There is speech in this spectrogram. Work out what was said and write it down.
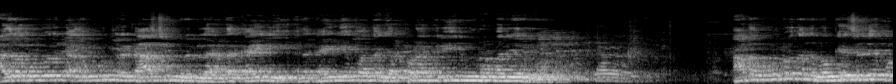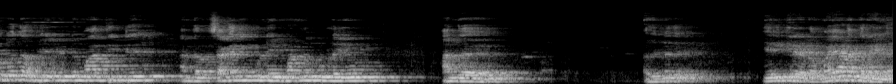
அதில் கொண்டு அது கொடுக்குற காஸ்டியூம் இருக்குல்ல அந்த கைலி அந்த கைலியை பார்த்தா எப்படா கிளீனுன்ற மாதிரியே இருக்கும். அதை கொண்டு வந்து அந்த லொக்கேஷன்லேயே கொண்டு வந்து அப்படியே நின்று மாற்றிட்டு அந்த சகதிக்குள்ளேயும் மண்ணுக்குள்ளேயும் அந்த அது என்னது? இருக்கிற இடம் மயானக்கரையில்.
